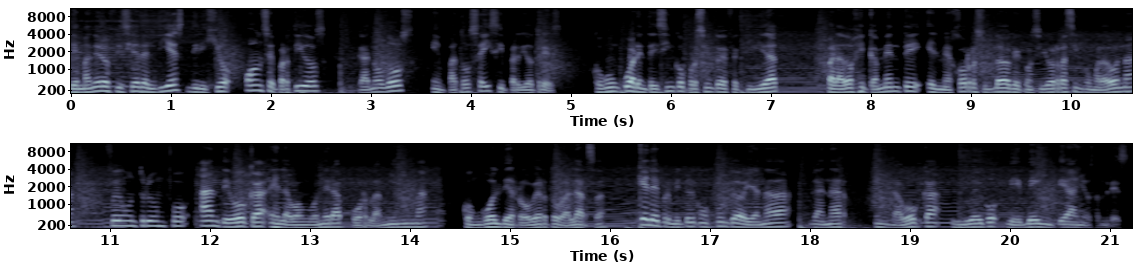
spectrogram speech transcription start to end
De manera oficial el 10 dirigió 11 partidos, ganó 2, empató 6 y perdió 3. Con un 45% de efectividad, paradójicamente el mejor resultado que consiguió Racing con Maradona fue un triunfo ante Boca en la bombonera por la mínima con gol de Roberto Galarza, que le permitió al conjunto de Avellanada ganar en la Boca luego de 20 años, Andrés.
